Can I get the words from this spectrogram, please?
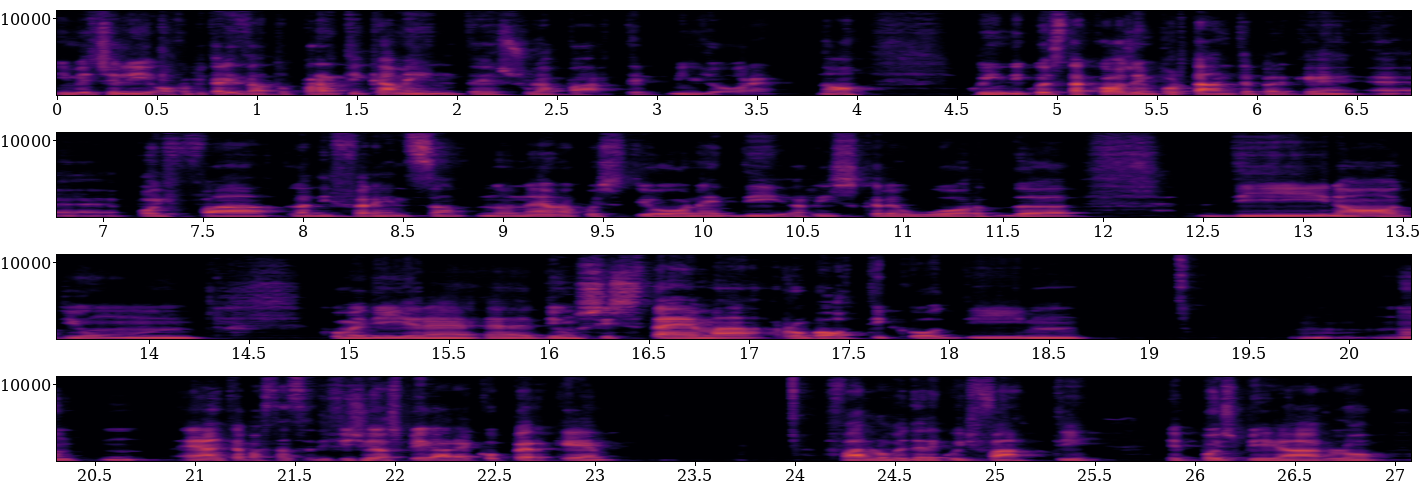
invece lì ho capitalizzato praticamente sulla parte migliore, no? Quindi questa cosa è importante perché eh, poi fa la differenza. Non è una questione di risk reward, di, no, di un, dire, eh, di un sistema robotico, di, mm, non, è anche abbastanza difficile da spiegare, ecco perché farlo vedere quei fatti e poi spiegarlo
